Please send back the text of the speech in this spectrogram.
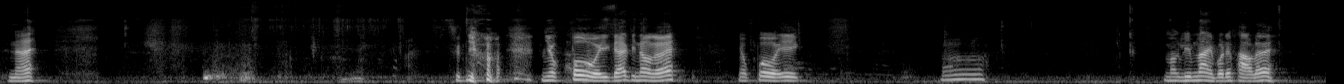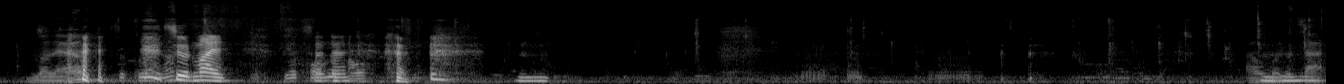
เห็นไหนสุดยอด ยกโป้อีกได้พี่น้องเอ้ย ยกโป้อีกโอ้มักริมในบ่ได้เผาเลย บ่แล้วสุดๆเนาะสูตรใหม่เดี๋ยวของมันเขาอืมเอาหมดรสชาติ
